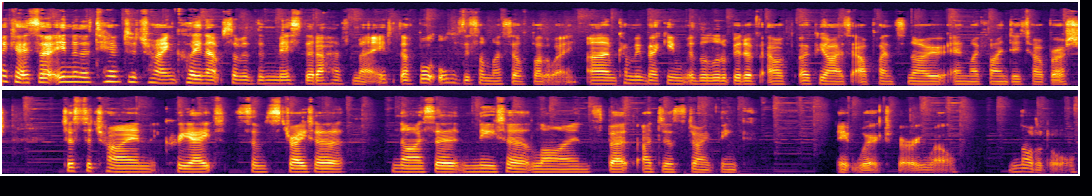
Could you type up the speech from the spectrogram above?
Okay, so in an attempt to try and clean up some of the mess that I have made, I've bought all of this on myself by the way, I'm coming back in with a little bit of our OPI's Alpine Snow and my fine detail brush just to try and create some straighter, nicer, neater lines, but I just don't think it worked very well. Not at all.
